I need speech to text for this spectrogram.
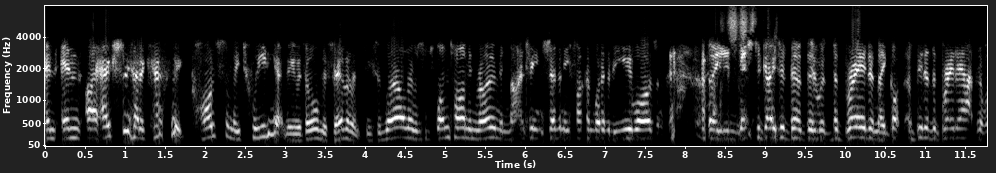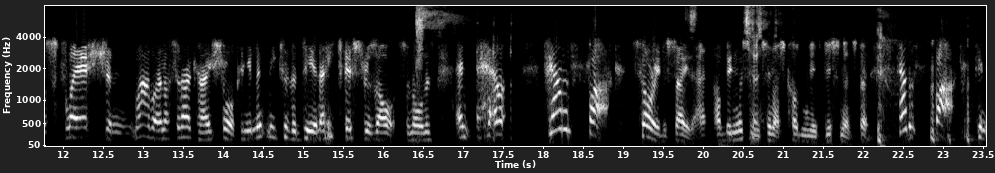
and and I actually had a Catholic constantly tweeting at me with all this evidence. He said, "Well, there was this one time in Rome in 1970, fucking whatever the year was, and they investigated the, the the bread and they got a bit of the bread out and it was flesh and blah blah." And I said, "Okay, sure. Can you link me to the DNA test results and all this?" And how how the fuck? Sorry to say that. I've been listening to too much cognitive dissonance, but how the fuck can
